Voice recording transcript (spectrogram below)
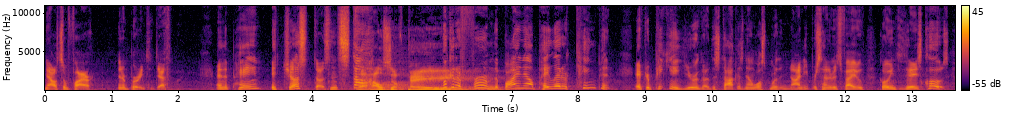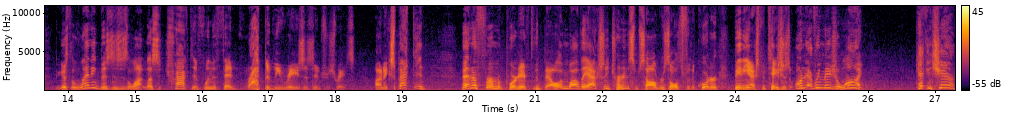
Now it's on fire in a burning to death way. And the pain, it just doesn't stop. The House of Pain. Look at a firm, the buy now, pay later kingpin. After peaking a year ago, the stock has now lost more than 90% of its value going into today's close because the lending business is a lot less attractive when the Fed rapidly raises interest rates. Unexpected. Then Affirm reported after the bell, and while they actually turned in some solid results for the quarter, beating expectations on every major line, tech and share.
